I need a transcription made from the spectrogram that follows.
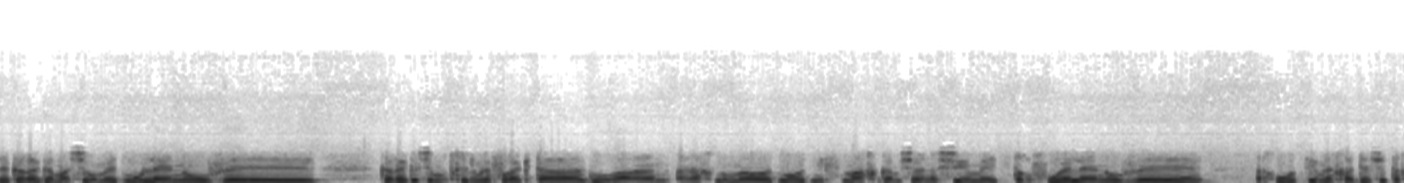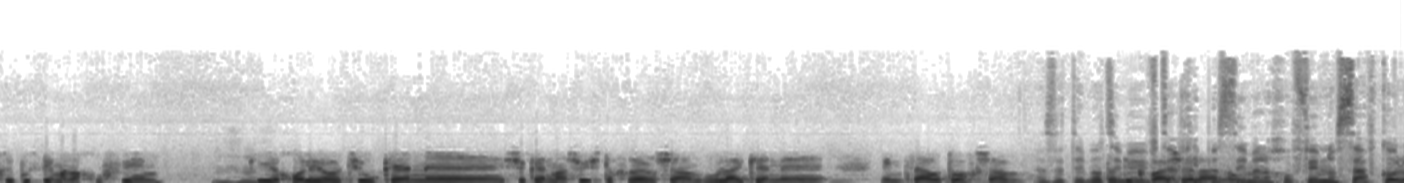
זה כרגע מה שעומד מולנו, וכרגע שמתחילים לפרק את הגורן, אנחנו מאוד מאוד נשמח גם שאנשים יצטרפו אלינו, ו... אנחנו רוצים לחדש את החיפושים על החופים. Mm-hmm. כי יכול להיות שהוא כן, אה, שכן משהו ישתחרר שם, ואולי כן אה, נמצא אותו עכשיו. אז אתם יוצאים במבצע חיפושים על החופים, נוסף כל,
